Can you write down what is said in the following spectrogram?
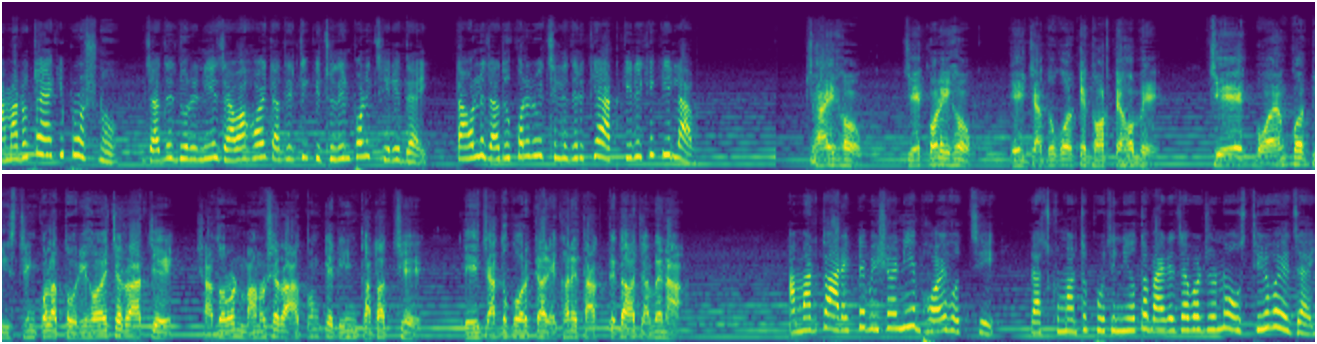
আমারও তো একই প্রশ্ন। যাদের ধরে নিয়ে যাওয়া হয় তাদেরকে কিছুদিন পরে ছেড়ে দেয়। তাহলে জাদুকরের ওই ছেলেদেরকে আটকে রেখে কি লাভ? যাই হোক যে করেই হোক এই জাদুকরকে ধরতে হবে। যে এক ভয়ঙ্কর বিশৃঙ্খলা তৈরি হয়েছে রাজ্যে সাধারণ মানুষের আতঙ্কে দিন কাটাচ্ছে। এই জাদুকরকে আর এখানে থাকতে দেওয়া যাবে না। আমার তো আরেকটা বিষয় নিয়ে ভয় হচ্ছে। রাজকুমার তো প্রতিনিয়ত বাইরে যাওয়ার জন্য অস্থির হয়ে যায়।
